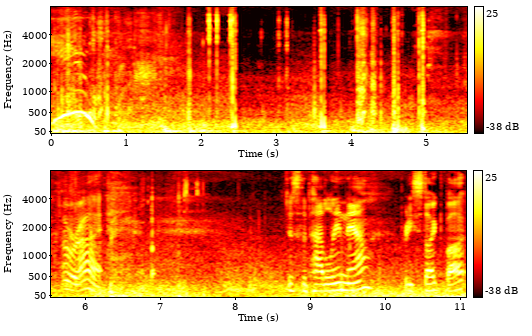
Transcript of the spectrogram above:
You! All right. Just the paddle in now. Pretty stoked, but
